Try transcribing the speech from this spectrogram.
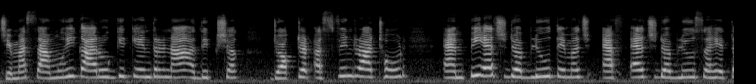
જેમાં સામૂહિક આરોગ્ય કેન્દ્રના અધિક્ષક ડોક્ટર અશ્વિન રાઠોડ એમપીએચડબલ્યુ તેમજ એફએચડબલ્યુ સહિત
